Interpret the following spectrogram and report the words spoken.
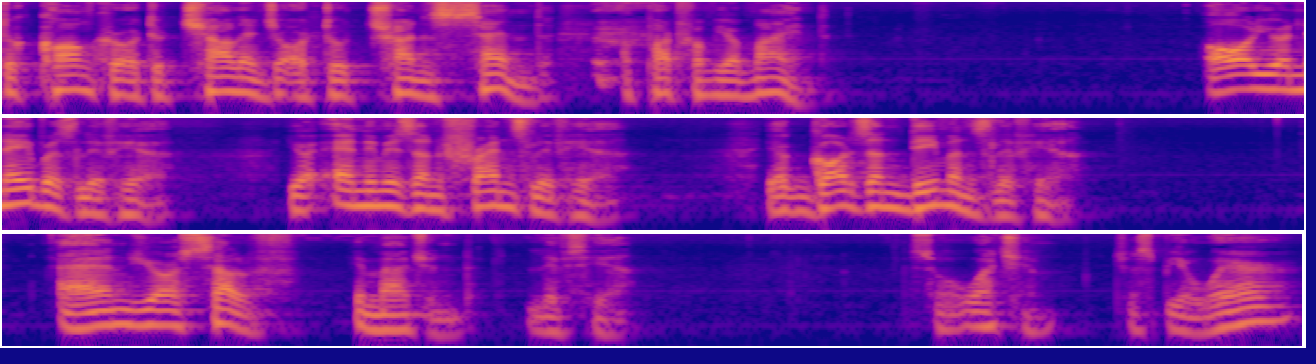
to conquer or to challenge or to transcend apart from your mind. All your neighbors live here. Your enemies and friends live here. Your gods and demons live here. And yourself, imagined, lives here. So watch him. Just be aware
